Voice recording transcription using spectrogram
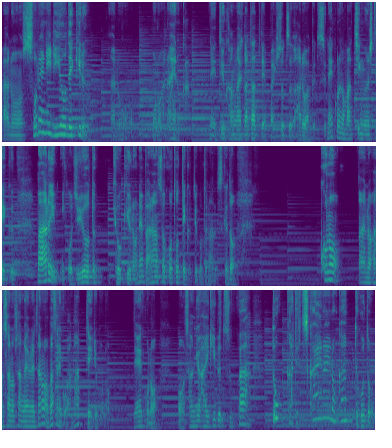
あの、それに利用できる、あの、ものはないのか。ね、という考え方ってやっぱり一つあるわけですよね。これがマッチングしていく。まあ、ある意味、こう、需要と供給のね、バランスをこう取っていくということなんですけど、この、あの、浅野さんが言われたのは、まさにこう余っているもの。ね、この産業廃棄物は、どっかで使えないのかってことをね、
